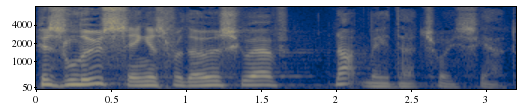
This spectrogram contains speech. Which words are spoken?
His loosing is for those who have not made that choice yet.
